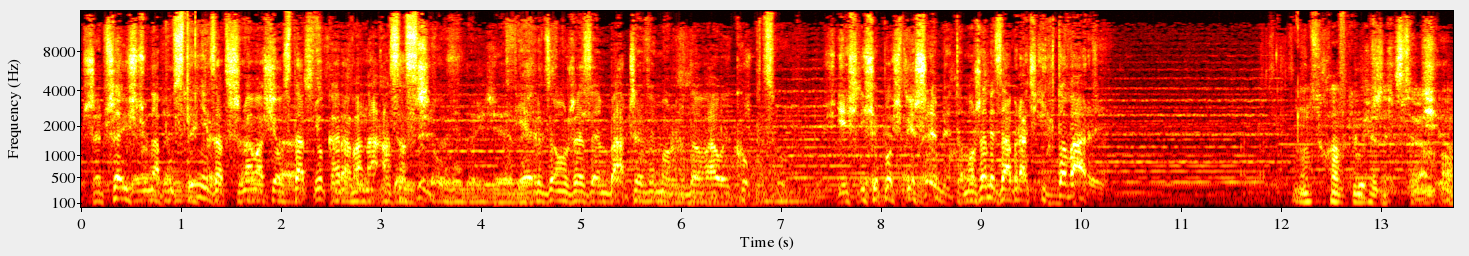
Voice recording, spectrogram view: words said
Przy przejściu na pustynię zatrzymała się ostatnio karawana asasynów. Twierdzą, że zębacze wymordowały kupców. Jeśli się pośpieszymy, to możemy zabrać ich towary. No, słuchawki mi się też psują. O.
